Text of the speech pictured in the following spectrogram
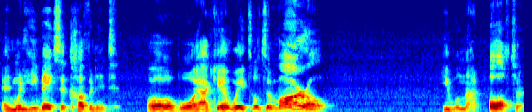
And when he makes a covenant, oh boy, I can't wait till tomorrow. He will not alter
